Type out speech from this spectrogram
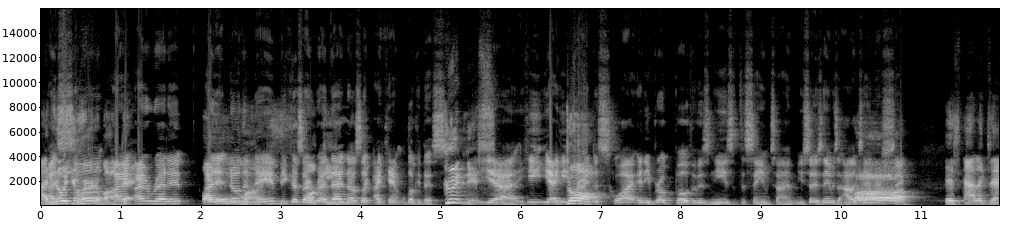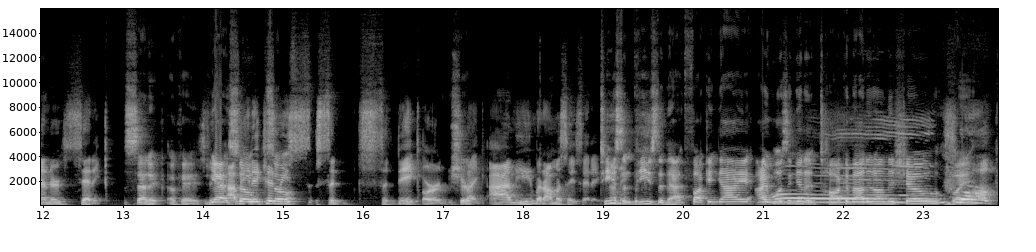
I know you heard about I, that. I read it. I didn't Oh know the name because I read that and I was like, I can't look at this. Goodness. Yeah, he yeah he Dog. tried to squat and he broke both of his knees at the same time. You said his name is Alexander Oh, it's Alexander Sedek. Sedek. Okay. Yeah. I so, mean, it could so be S- S- or Sure. like I mean, but I'm gonna say Sadiq. T's I mean, and P's to that fucking guy. I wasn't gonna talk about it on this show, but fuck.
